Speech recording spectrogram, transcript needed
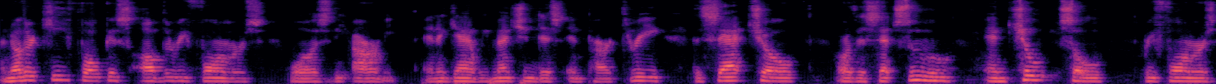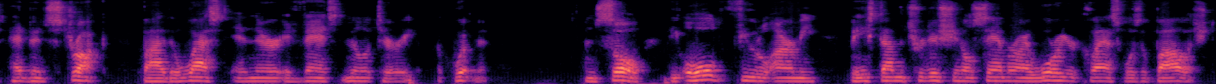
Another key focus of the reformers was the army. And again, we mentioned this in part three. The Satcho, or the Satsuma, and Choshu reformers had been struck by the West in their advanced military equipment. And so the old feudal army, based on the traditional samurai warrior class, was abolished,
